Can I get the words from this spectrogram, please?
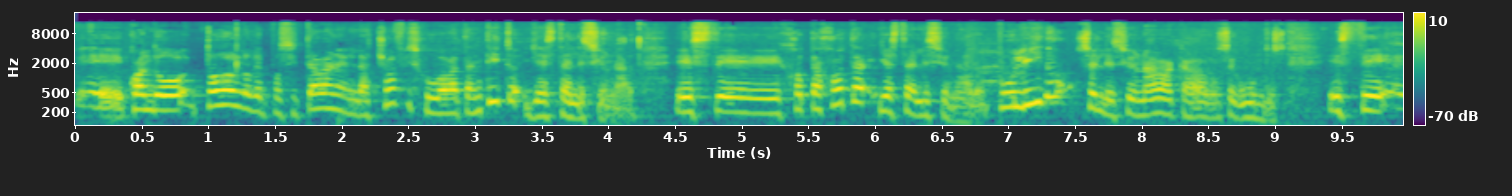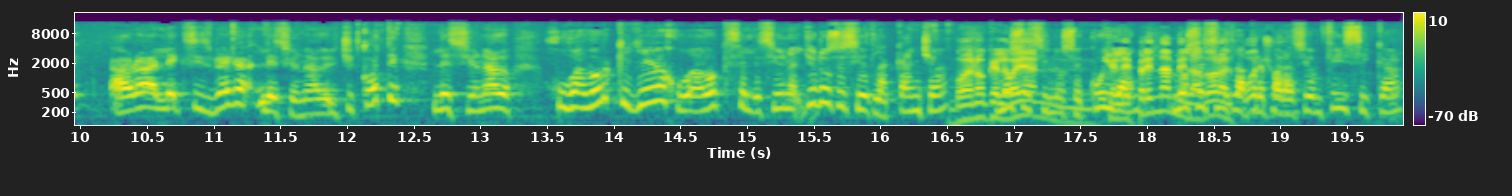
eh, cuando todo lo depositaban en la Chofis, jugaba tantito, ya está lesionado. Este, JJ ya está lesionado. Pulido se lesionaba cada dos segundos. Este, ahora Alexis Vega, lesionado. El Chicote, lesionado. Jugador que llega, jugador que se lesiona. Yo no sé si es la cancha, Bueno, que le no vayan- sé si no se que cuida, le prendan no sé si es la Pocho. preparación física.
